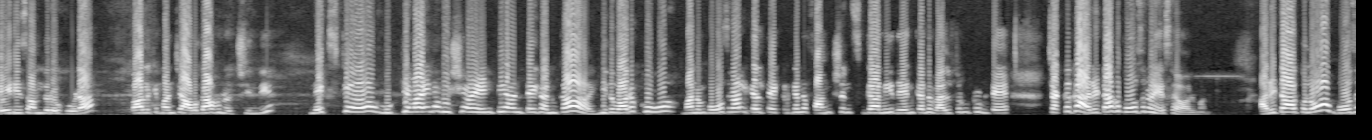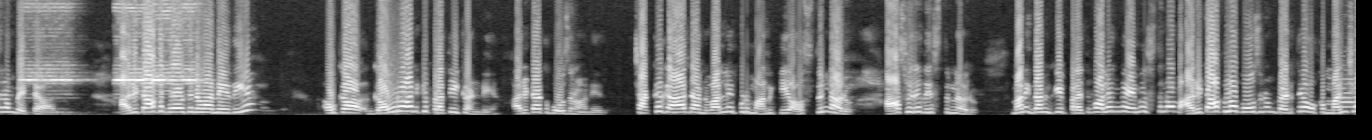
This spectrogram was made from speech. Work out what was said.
లేడీస్ అందరూ కూడా. వాళ్ళకి మంచి అవగాహన వచ్చింది. నెక్స్ట్ ముఖ్యమైన విషయం ఏంటి అంటే కనుక ఇది వరకు మనం భోజనాలకు వెళ్తే ఎక్కడికైనా ఫంక్షన్స్ కానీ దేనికైనా వెళ్తుంటుంటే చక్కగా అరిటాకు భోజనం వేసేవాళ్ళు మనం. అరిటాకులో భోజనం పెట్టేవాళ్ళు. అరిటాకు భోజనం అనేది ఒక గౌరవానికి ప్రతీక అండి అరిటాకు భోజనం అనేది. చక్కగా దానివల్ల ఇప్పుడు మనకి వస్తున్నారు ఆశీర్వదిస్తున్నారు. మనకి దానికి ప్రతిఫలంగా ఏమిస్తున్నాం? అరిటాకులో భోజనం పెడితే ఒక మంచి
